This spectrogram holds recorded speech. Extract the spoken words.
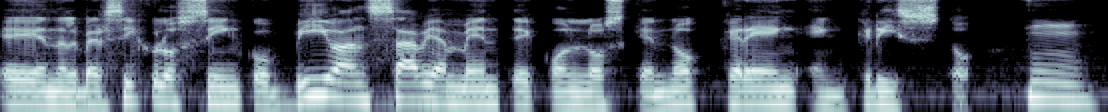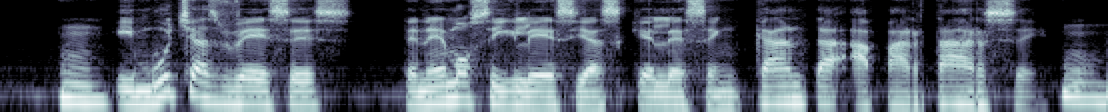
en el versículo 5, vivan sabiamente con los que no creen en Cristo. Mm, mm. Y muchas veces tenemos iglesias que les encanta apartarse mm.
